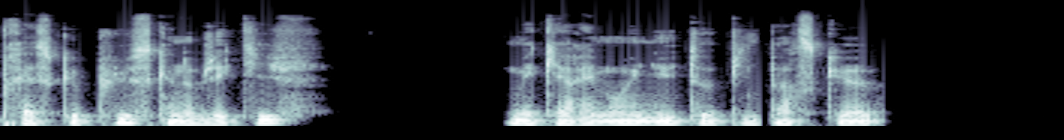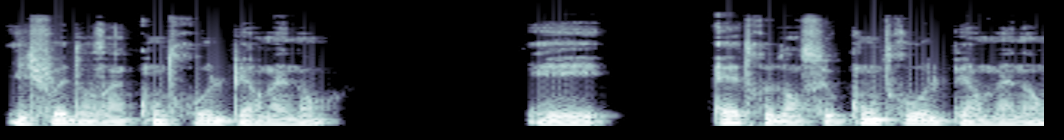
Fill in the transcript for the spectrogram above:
presque plus qu'un objectif, mais carrément une utopie parce que il faut être dans un contrôle permanent et être dans ce contrôle permanent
